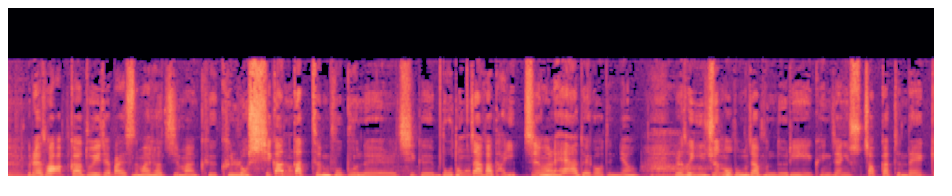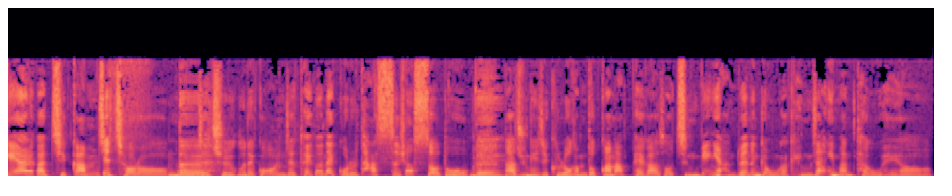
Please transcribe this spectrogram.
네. 그래서 아까도 이제 말씀하셨지만 그 근로 시간 같은 부분을 지금 노동자가 다 입증을 해야 되거든요. 아. 그래서 이주 노동자분들이 굉장히 수첩 같은데 깨알같이 깜지처럼 네. 언제 출근했고 언제 퇴근했고를 다 쓰셨어도 네. 나중에 이제 근로감독관 앞에 가서 증빙이 안 되는 경우가 굉장히 많다고 해요.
